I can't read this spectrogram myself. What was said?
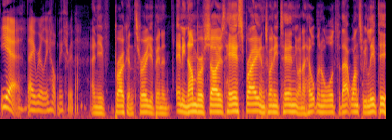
yeah, they really helped me through that. and you've broken through. You've been in any number of shows. Hairspray in 2010. You won a Helpman Award for that. Once we lived here.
